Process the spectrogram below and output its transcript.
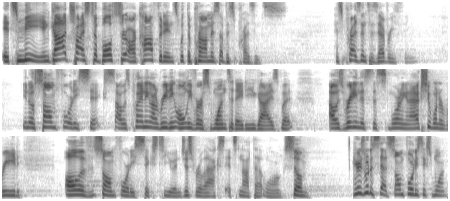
it's me. And God tries to bolster our confidence with the promise of His presence. His presence is everything. You know, Psalm 46. I was planning on reading only verse 1 today to you guys, but I was reading this this morning and I actually want to read all of Psalm 46 to you and just relax. It's not that long. So here's what it says Psalm 46 1. It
